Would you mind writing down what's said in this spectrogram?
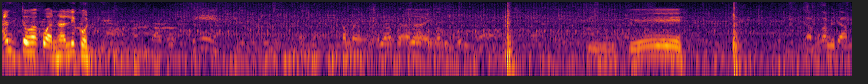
Anto hakuan ha likod. sige. Kamay. Nanay. Okay. Damo kami, damo.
